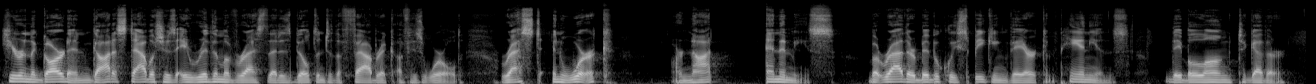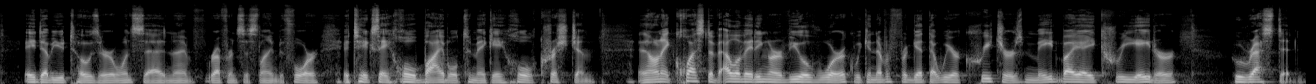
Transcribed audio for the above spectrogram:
here in the garden, God establishes a rhythm of rest that is built into the fabric of his world. Rest and work are not enemies, but rather, biblically speaking, they are companions. They belong together. A.W. Tozer once said, and I've referenced this line before, it takes a whole Bible to make a whole Christian. And on a quest of elevating our view of work, we can never forget that we are creatures made by a creator who rested.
